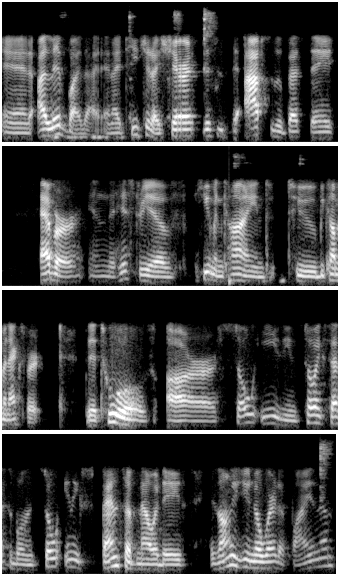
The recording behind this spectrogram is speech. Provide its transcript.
And I live by that, and I teach it. I share it. This is the absolute best day ever in the history of humankind to become an expert. The tools are so easy and so accessible and so inexpensive nowadays. As long as you know where to find them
